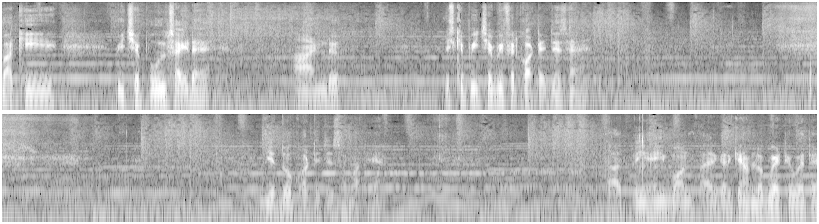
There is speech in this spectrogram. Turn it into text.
बाकी पीछे पूल साइड है एंड इसके पीछे भी फिर कॉटेजेस हैं। ये दो कॉटेजेस हमारे हैं। रात में यहीं बॉन फायर करके हम लोग बैठे हुए थे।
